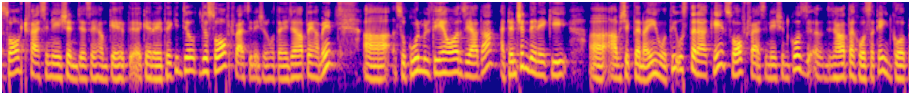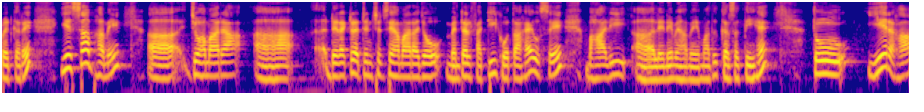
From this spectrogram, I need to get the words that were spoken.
सॉफ्ट फैसिनेशन जैसे हम कह कह रहे थे कि जो जो सॉफ्ट फैसिनेशन होते हैं जहाँ पे हमें आ, सुकून मिलती है और ज़्यादा अटेंशन देने की आवश्यकता नहीं होती। उस तरह के सॉफ्ट फैसिनेशन को जहाँ तक हो सके इनकॉर्पोरेट करें। ये सब हमें आ, जो हमारा डायरेक्टर अटेंशन से हमारा जो मेंटल फैटीक होता है उससे बहाली लेने में हमें मदद कर सकती है। तो ये रहा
